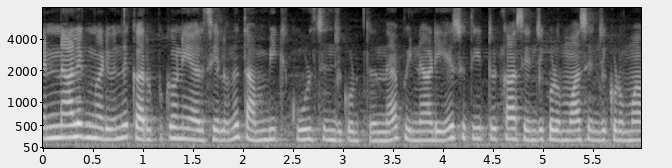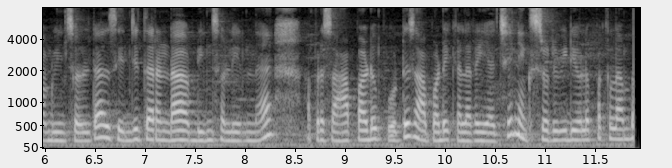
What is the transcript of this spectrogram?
ரெண்டு நாளைக்கு முன்னாடி வந்து கருப்பு கோணி அரிசியில் வந்து தம்பிக்கு கூழ் செஞ்சு கொடுத்துருந்தேன். பின்னாடியே சுற்றிட்டு இருக்கான். செஞ்சு கொடுமா செஞ்சு கொடுமா அப்படின்னு சொல்லிட்டு அது செஞ்சு தரேன்டா அப்படின்னு சொல்லியிருந்தேன். அப்புறம் சாப்பாடு போட்டு சாப்பாடு கிளறியாச்சு. நெக்ஸ்ட் ஒரு வீடியோவில் pakai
